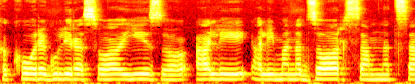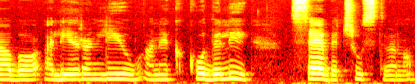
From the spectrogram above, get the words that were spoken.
Kako regulira svojo jezo, ali, ali ima nadzor sam nad sabo, ali je ranljiv, ne, kako deli sebe čustveno.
